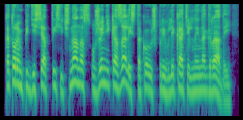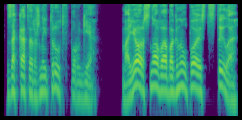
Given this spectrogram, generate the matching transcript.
которым 50 тысяч на нос уже не казались такой уж привлекательной наградой за каторжный труд в пурге. Майор снова обогнул поезд с тыла,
